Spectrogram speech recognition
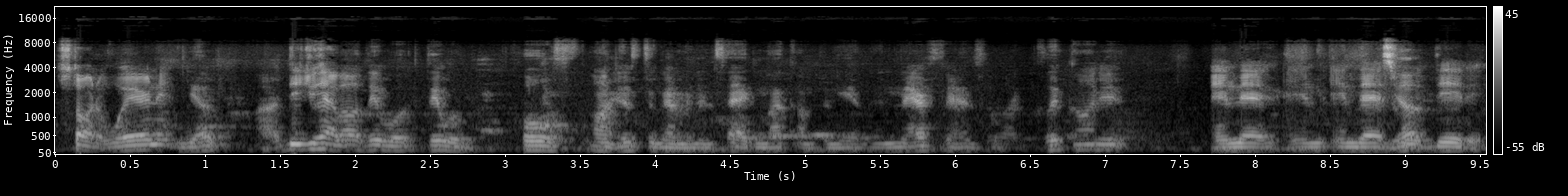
started wearing it? Yep. Uh, did you have Well, they were they would post on Instagram and then tag my company and then their fans were like click on it. and that and, and that's Yep. what did it.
